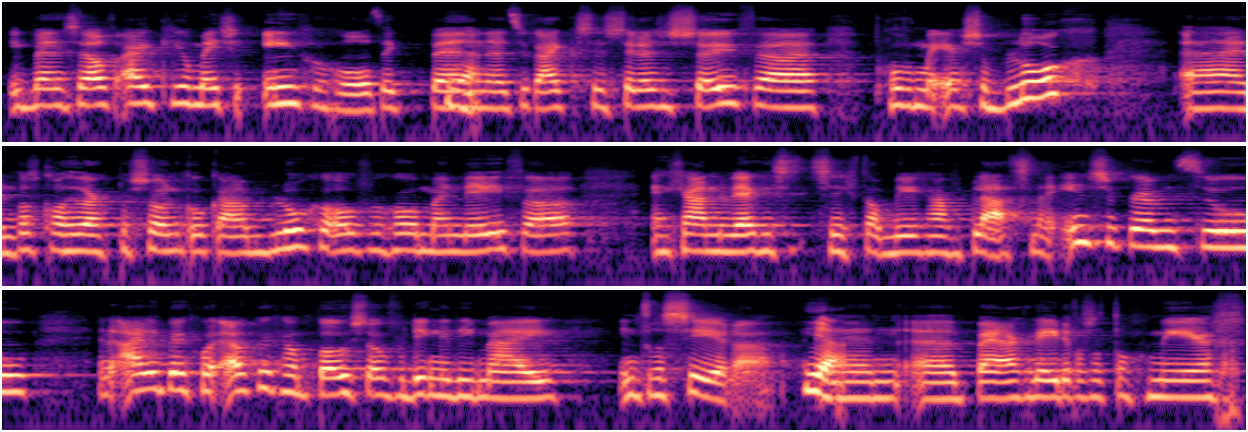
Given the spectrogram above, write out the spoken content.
Ik ben zelf eigenlijk hier een beetje ingerold. Ik ben Ja. uh, natuurlijk eigenlijk sinds 2007 begon ik mijn eerste blog. Uh, en was ik al heel erg persoonlijk ook aan het bloggen over gewoon mijn leven. En gaandeweg is het zich dan meer gaan verplaatsen naar Instagram toe. En eigenlijk ben ik gewoon elke keer gaan posten over dingen die mij interesseren. Ja. En uh, een paar jaar geleden was het nog meer,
